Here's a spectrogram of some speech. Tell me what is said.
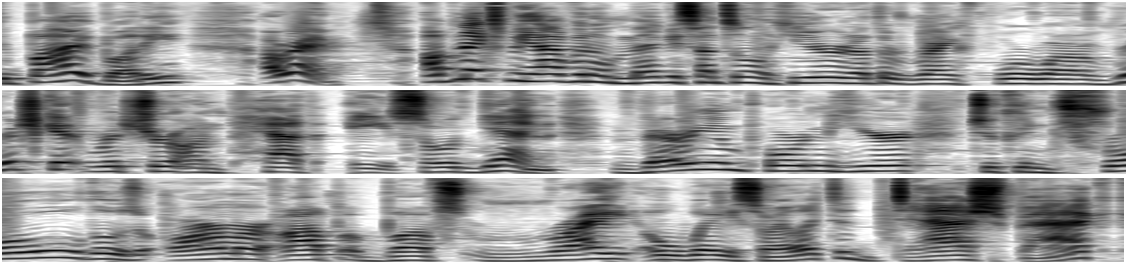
Goodbye, buddy. All right, up next we have an Omega Sentinel here, another rank 4 one on Rich Get Richer on path 8. So again, very important here to control those armor up buffs right away. So I like to dash back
